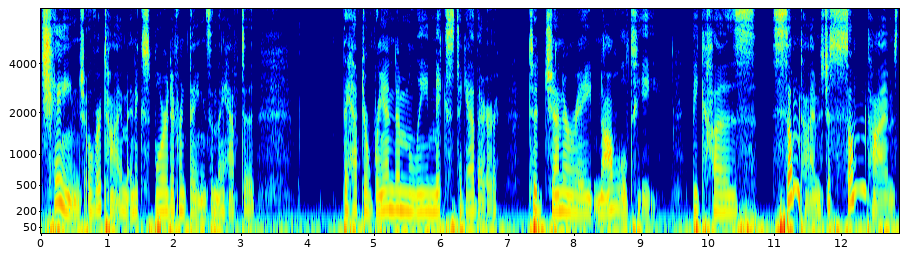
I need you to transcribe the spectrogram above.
change over time and explore different things, and they have to they have to randomly mix together to generate novelty because sometimes, just sometimes,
